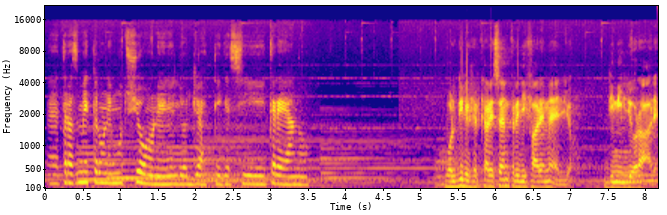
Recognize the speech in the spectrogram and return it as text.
È trasmettere un'emozione negli oggetti che si creano. Vuol dire cercare sempre di fare meglio, di migliorare,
